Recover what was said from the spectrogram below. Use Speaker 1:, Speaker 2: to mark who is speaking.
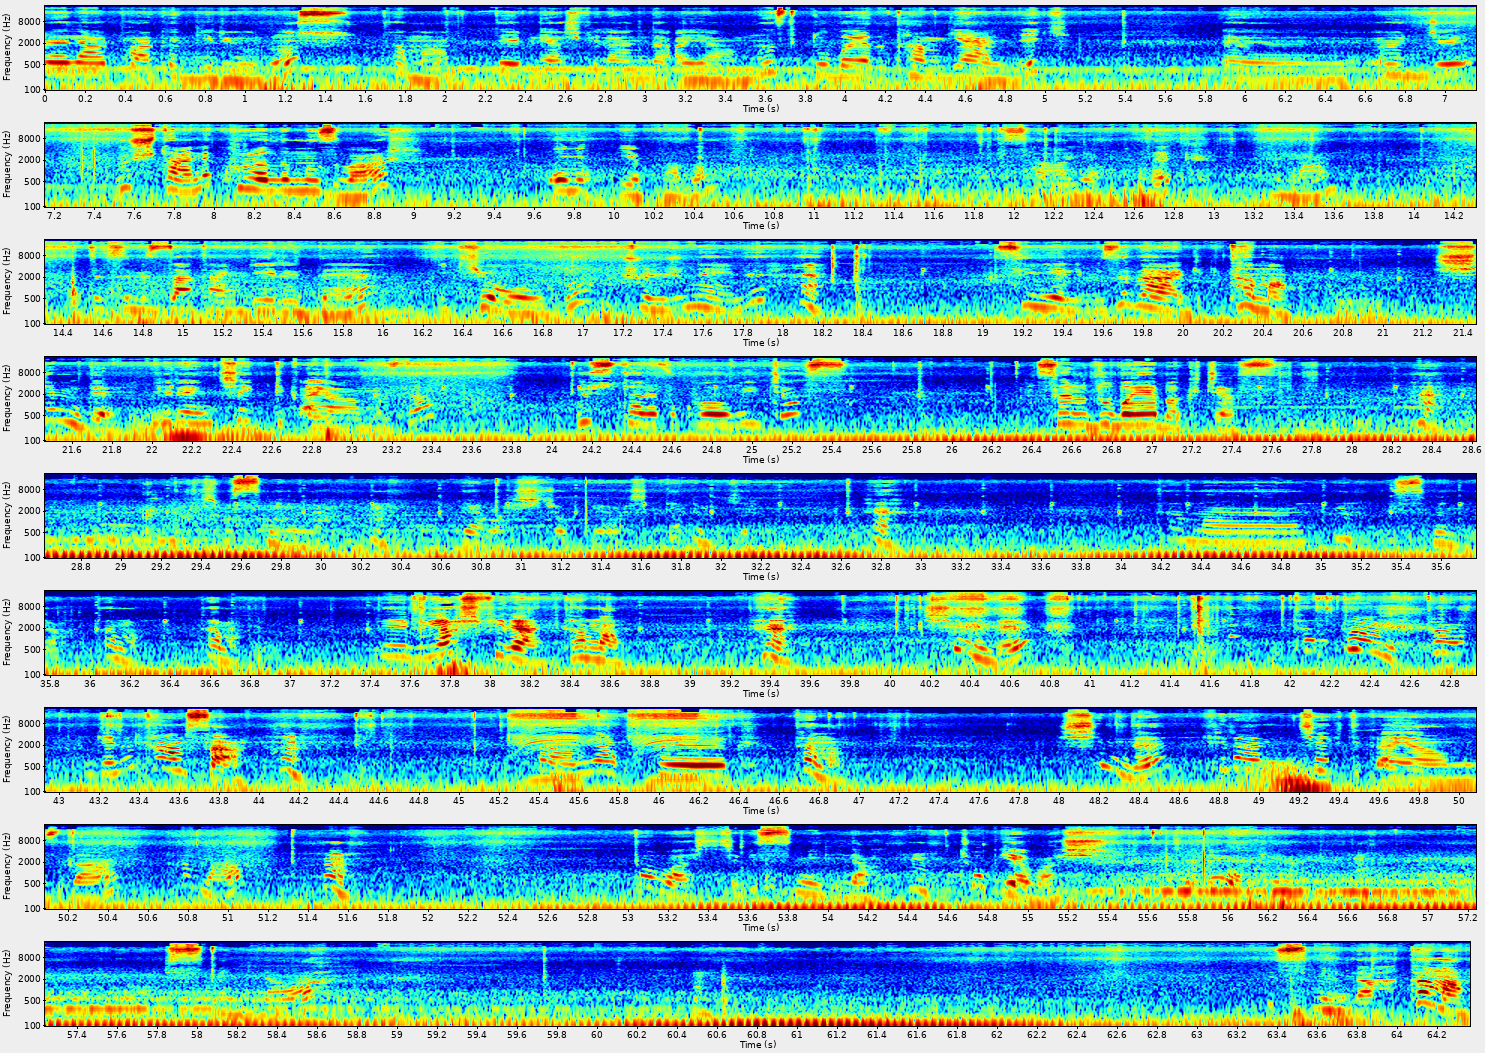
Speaker 1: paralel parka giriyoruz. Tamam. Debriyaj frende ayağımız. Dubai'ye da tam geldik. Ee, önce 3 tane kuralımız var. Onu yapalım. Sağ yaptık. Tamam. Vitesimiz zaten geride. 2 oldu. Üçüncü neydi? Heh. Sinyalimizi verdik. Tamam. Şimdi freni çektik ayağımıza. Üst tarafı kollayacağız. Sarı dubaya bakacağız. Heh. Yavaş, Bismillah. Hı. Yavaş, çok yavaş. Dedim ki. Heh. Tamam. Hı. Bismillah. Tamam. Tamam. Debriyaj fren. Tamam. Heh. Şimdi tam tam tam gene tam sağ. Hı. Tamam yaptık. Tamam. Şimdi freni çektik ayağımızdan. Tamam. Hı. Yavaşça bismillah. Hı. Çok yavaş. Acele yok yani. Hı. Bismillah. Bismillah. Tamam.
